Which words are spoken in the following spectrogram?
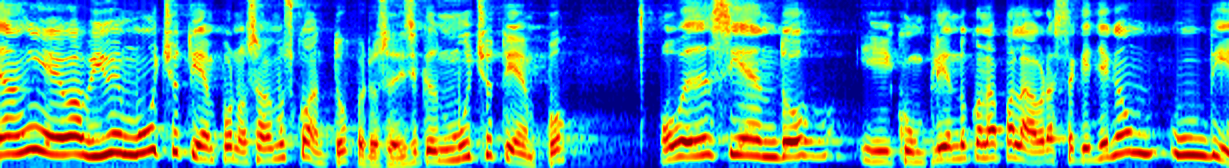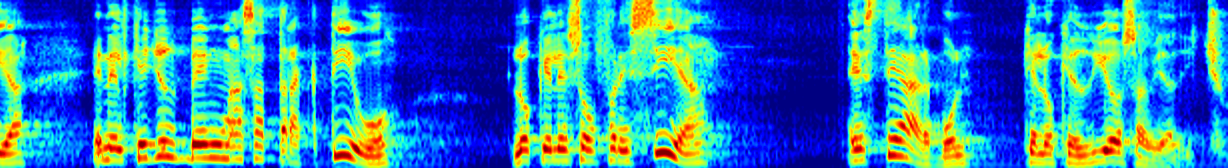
Adán y Eva viven mucho tiempo, no sabemos cuánto, pero se dice que es mucho tiempo, obedeciendo y cumpliendo con la palabra hasta que llega un, un día en el que ellos ven más atractivo lo que les ofrecía este árbol que lo que Dios había dicho.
